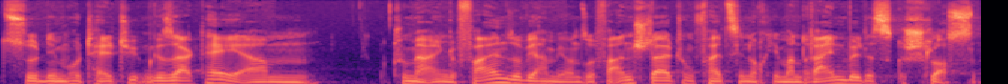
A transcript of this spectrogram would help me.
zu dem Hoteltypen gesagt, hey, ähm, tu mir einen Gefallen, so, wir haben hier unsere Veranstaltung, falls hier noch jemand rein will, das ist geschlossen.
